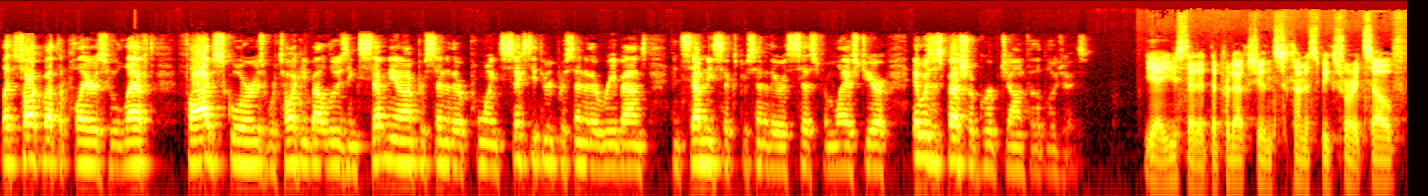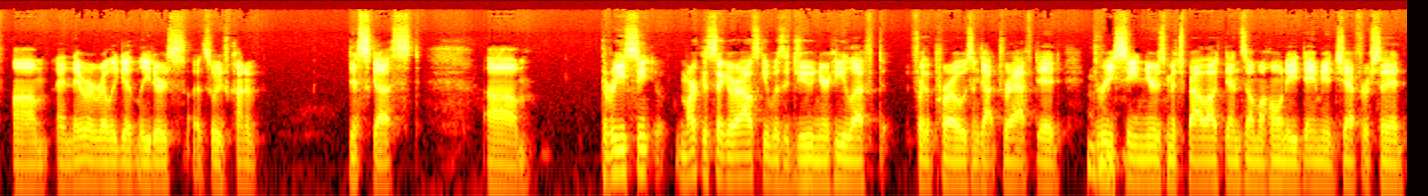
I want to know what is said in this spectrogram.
let's talk about the players who left five scorers. We're talking about losing 79% of their points, 63% of their rebounds, and 76% of their assists from last year. It was a special group, John, for the Blue Jays. Yeah, you said it. The production kind of speaks for itself, um, and they were really good leaders, as we've kind of discussed. Um, three se- Marcus Zegarowski was a junior. He left for the pros and got drafted. Mm-hmm. Three seniors: Mitch Ballock, Denzel Mahoney, Damian Jefferson,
